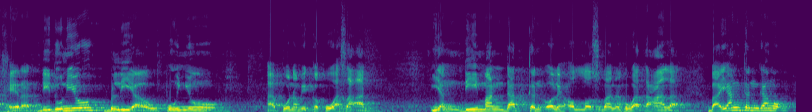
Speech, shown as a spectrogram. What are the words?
akhirat. Di dunia beliau punya apa namanya kekuasaan yang dimandatkan oleh Allah Subhanahu wa taala. Bayangkan kamu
